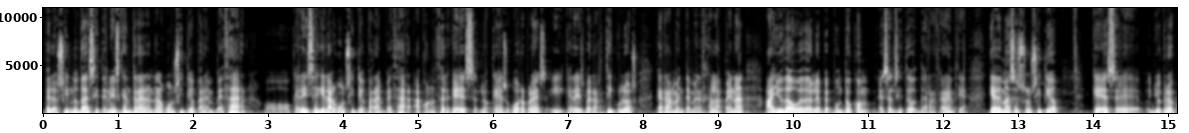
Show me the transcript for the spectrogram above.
pero sin duda si tenéis que entrar en algún sitio para empezar, o queréis seguir algún sitio para empezar a conocer qué es lo que es WordPress y queréis ver artículos que realmente merezcan la pena, ayudawp.com es el sitio de referencia Y además es un sitio que es, eh, yo creo,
